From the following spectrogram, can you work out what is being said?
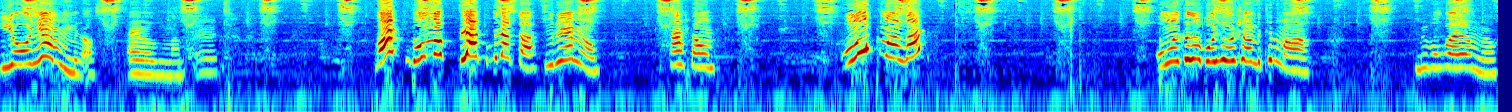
İyi oynuyor mu biraz en azından? Evet. Lan dondu. Bir dakika bir dakika. Yürüyemiyorum. Heh tamam. Onu okuma lan. Onu kadar boşu boşuna bitirme ha. Bir bok yaramıyor.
